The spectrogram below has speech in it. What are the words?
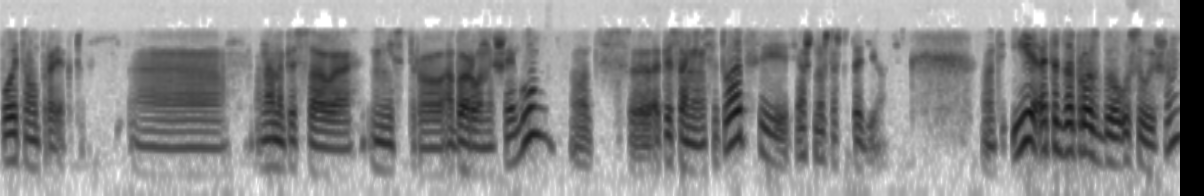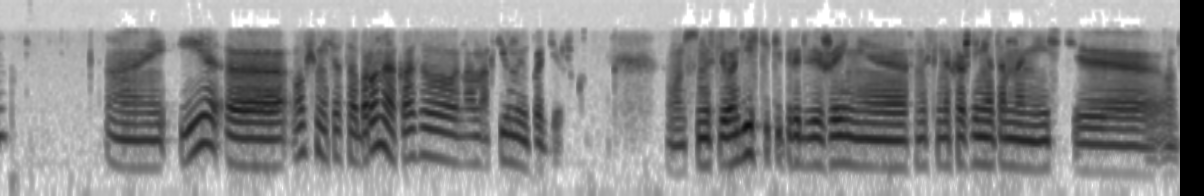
по этому проекту. Э, она написала министру обороны Шойгу вот, с описанием ситуации, с тем, что нужно что-то делать. Вот. И этот запрос был услышан, И, в общем, Министерство обороны оказывало нам активную поддержку. Вот, в смысле логистики передвижения, в смысле нахождения там на месте, вот,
